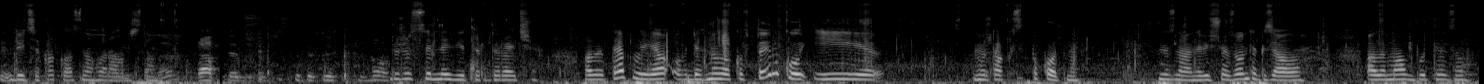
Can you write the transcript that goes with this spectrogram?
Дивіться, яка класна гора ось там. Дуже сильний вітер, до речі. Але тепло, я вдягнула ковтинку і ну так спекотно. Не знаю, навіщо зонтик взяла, але мав бути шикарно.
